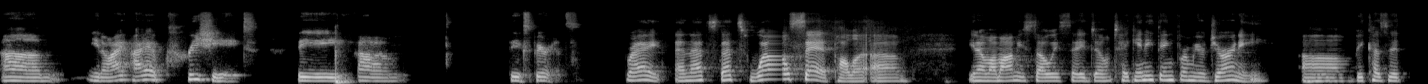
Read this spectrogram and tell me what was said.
um you know i i appreciate the um the experience. Right. And that's that's well said, Paula. Um, you know, my mom used to always say, don't take anything from your journey mm-hmm. um, because it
